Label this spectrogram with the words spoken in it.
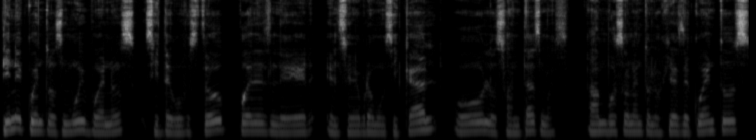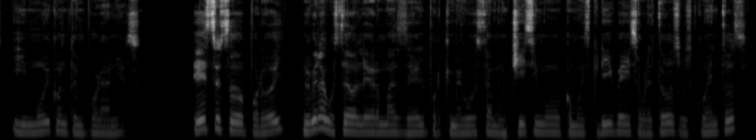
Tiene cuentos muy buenos, si te gustó puedes leer El cerebro musical o Los fantasmas. Ambos son antologías de cuentos y muy contemporáneos. Esto es todo por hoy. Me hubiera gustado leer más de él porque me gusta muchísimo cómo escribe y sobre todo sus cuentos.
